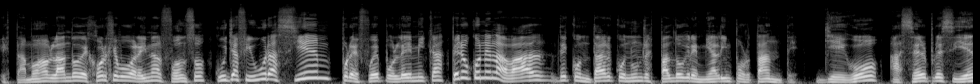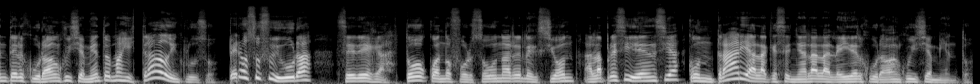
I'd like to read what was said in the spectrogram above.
Estamos hablando de Jorge Bogarín Alfonso, cuya figura siempre fue polémica, pero con el aval de contar con un respaldo gremial importante. Llegó a ser presidente del jurado de enjuiciamiento de magistrado incluso, pero su figura se desgastó cuando forzó una reelección a la presidencia contraria a la que señala la ley del jurado de enjuiciamiento.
